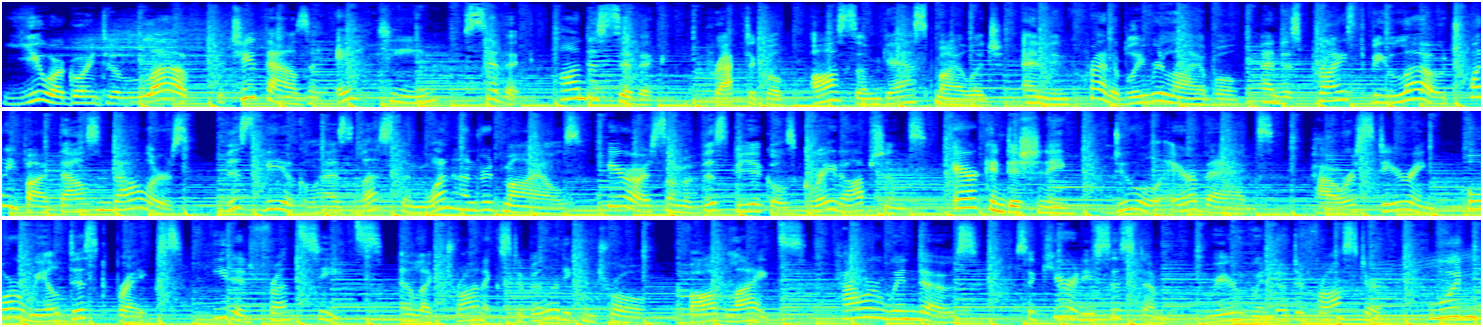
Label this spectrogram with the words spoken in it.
You are going to love the 2018 Civic, Honda Civic. Practical, awesome gas mileage, and incredibly reliable, and is priced below $25,000. This vehicle has less than 100 miles. Here are some of this vehicle's great options. Air conditioning, dual airbags, power steering, four-wheel disc brakes, heated front seats, electronic stability control, fog lights, power windows, security system, rear window defroster. Wouldn't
